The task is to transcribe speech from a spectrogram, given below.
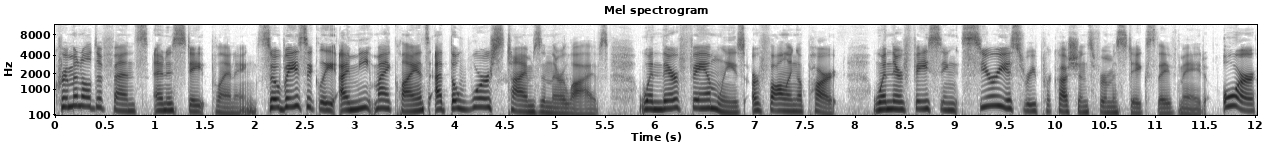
criminal defense, and estate planning. So basically, I meet my clients at the worst times in their lives when their families are falling apart, when they're facing serious repercussions for mistakes they've made, or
